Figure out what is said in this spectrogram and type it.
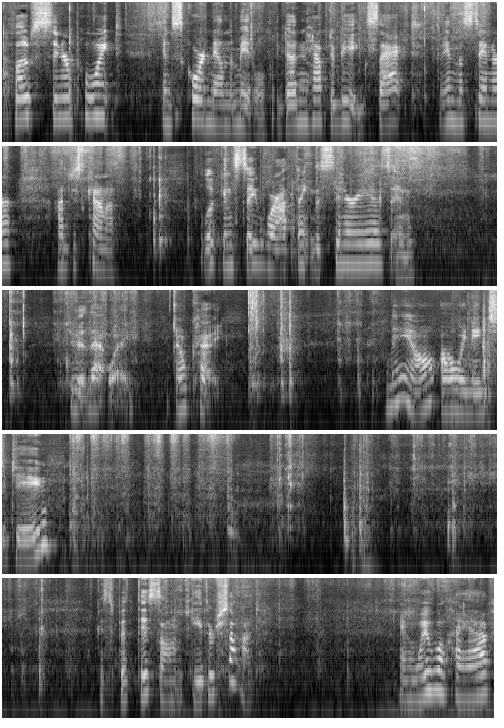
close center point and scoring down the middle. It doesn't have to be exact in the center. I just kind of look and see where I think the center is and do it that way. Okay. Now, all we need to do is put this on either side. And we will have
